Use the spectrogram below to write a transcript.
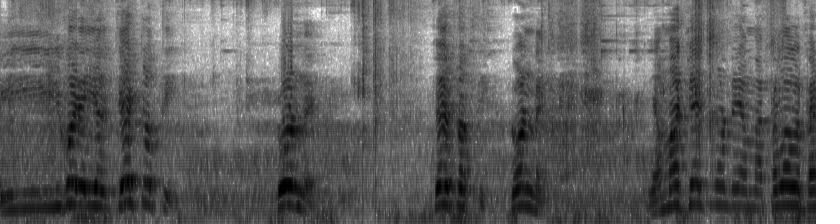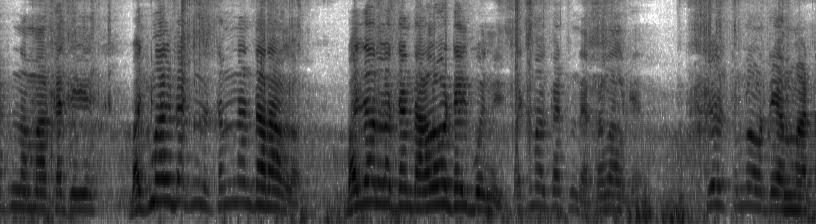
ఇది కూడా ఇవాళ టేస్ట్ వస్తుంది. చూడండి. టేస్ట్ వస్తుంది చూడండి. అమ్మ చేసుకుంటాయి అమ్మ పిల్లలు పెట్టండి అమ్మ కట్టి బజ్మాలు పెట్టండి తిన్నంటారు వాళ్ళు బజార్లో తింటే అలవాటు అయిపోయింది బజ్మాలు పెట్టండి పిల్లలకి. చేస్తూనే ఉంటాయి అన్నమాట.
